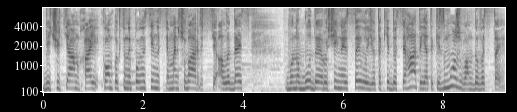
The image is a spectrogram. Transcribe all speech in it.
відчуттям хай комплексу неповноцінності, меншовартості, але десь воно буде рушійною силою таки досягати, я таки зможу вам довести.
